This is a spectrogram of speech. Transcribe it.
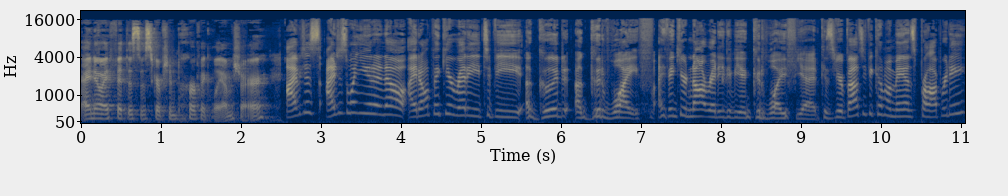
I know I fit this description perfectly, I'm sure. I'm just I just want you to know I don't think you're ready to be a good a good wife. I think you're not ready to be a good wife yet because you're about to become a man's property.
